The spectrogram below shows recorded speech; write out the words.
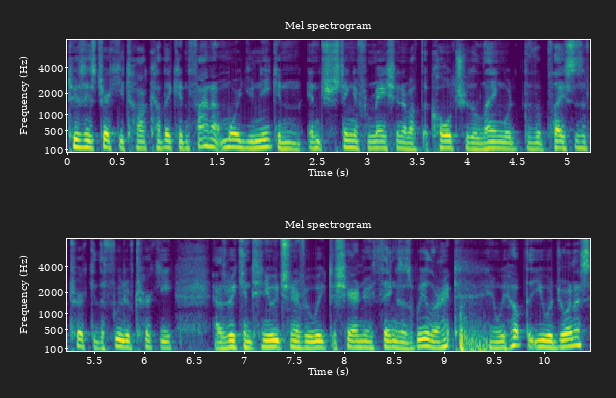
Tuesday's Turkey Talk, how they can find out more unique and interesting information about the culture, the language, the places of Turkey, the food of Turkey, as we continue each and every week to share new things as we learn it. And we hope that you would join us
